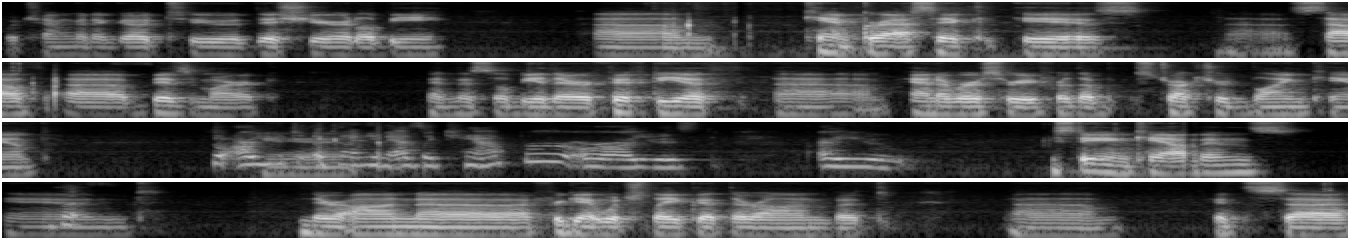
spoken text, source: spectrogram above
which I'm going to go to this year. It'll be um, Camp Grassick is uh, south of Bismarck, and this will be their 50th um, anniversary for the structured blind camp. So are you attending as a camper or are you, are you, You stay in cabins, and they're on uh, I forget which lake that they're on, but um, it's uh,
